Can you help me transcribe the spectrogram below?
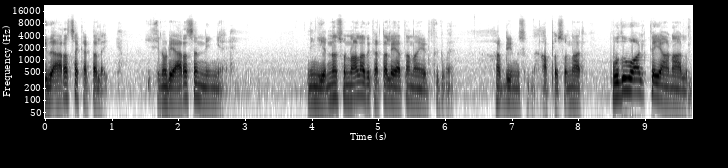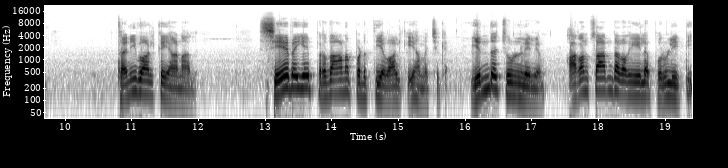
இது அரச கட்டளை. என்னுடைய அரசன் நீங்கள் நீங்கள் என்ன சொன்னாலும் அது கட்டளையாக தான் நான் எடுத்துக்குவேன். அப்படின்னு சொன்னேன் அப்போ சொன்னார் பொது வாழ்க்கையானாலும் தனி வாழ்க்கையானாலும் சேவையை பிரதானப்படுத்திய வாழ்க்கையை அமைச்சுக்க. எந்த சூழ்நிலையிலும் அறம் சார்ந்த வகையில் பொருளீட்டி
